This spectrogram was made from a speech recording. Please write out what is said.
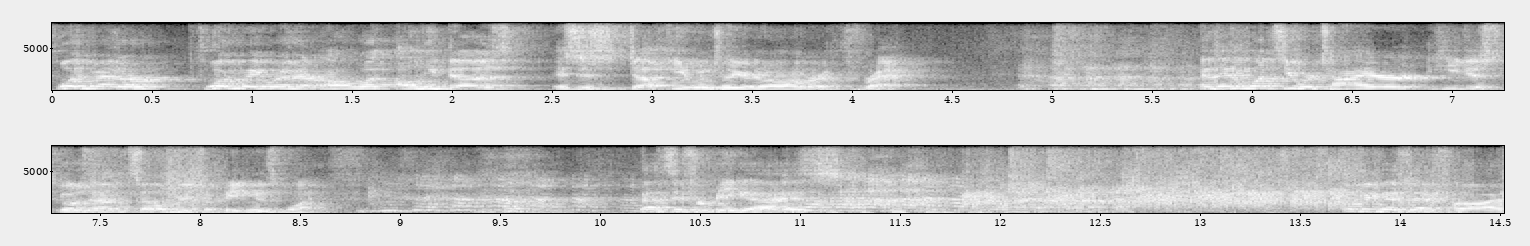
Floyd Mayweather, Floyd Mayweather, all all he does is just duck you until you're no longer a threat. And then once you retire, he just goes out and celebrates with beating his wife. That's it for me, guys. Hope you guys had fun.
